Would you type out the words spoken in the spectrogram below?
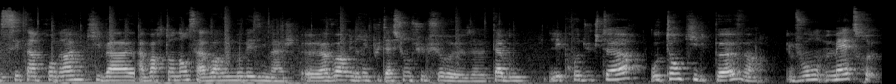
c'est un programme qui va avoir tendance à avoir une mauvaise image, avoir une réputation sulfureuse, tabou. Les producteurs, autant qu'ils peuvent, vont mettre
